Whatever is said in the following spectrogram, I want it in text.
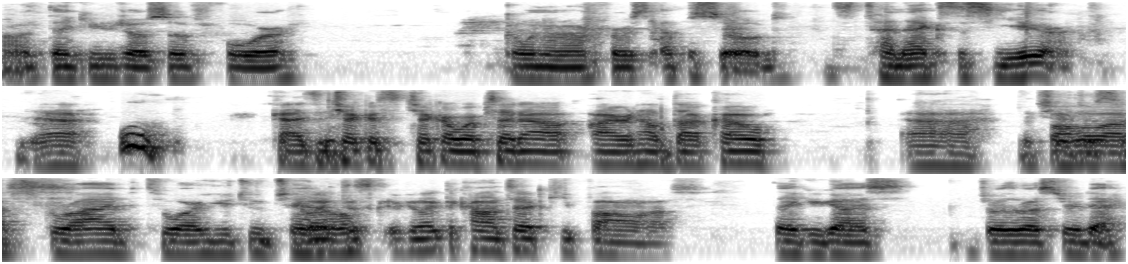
Uh, thank you, Joseph, for going on our first episode. It's 10x this year. Yeah, Woo. guys, and check us check our website out, ironhealth.co. Uh, Make sure to us. subscribe to our YouTube if you channel. like this, if you like the content, keep following us. Thank you guys. Enjoy the rest of your day.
